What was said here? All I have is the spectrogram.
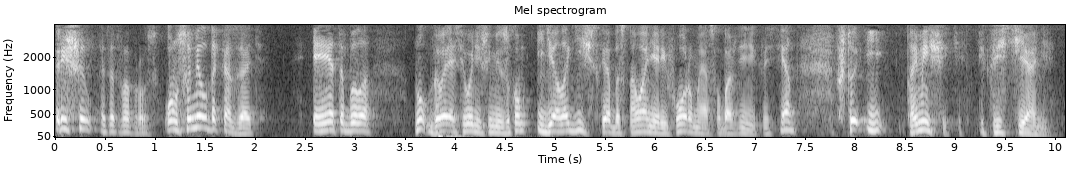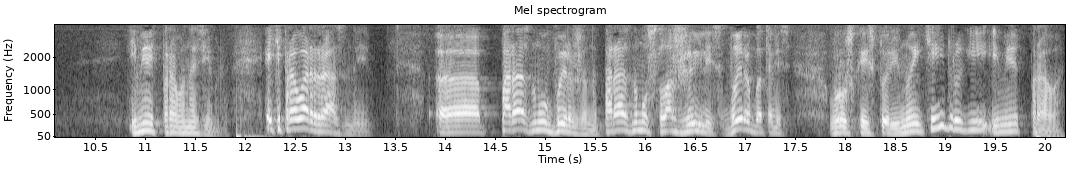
решил этот вопрос. Он сумел доказать, и это было, ну, говоря сегодняшним языком, идеологическое обоснование реформы и освобождения крестьян, что и помещики, и крестьяне имеют право на землю. Эти права разные, э, по-разному выражены, по-разному сложились, выработались в русской истории, но и те, и другие имеют право.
